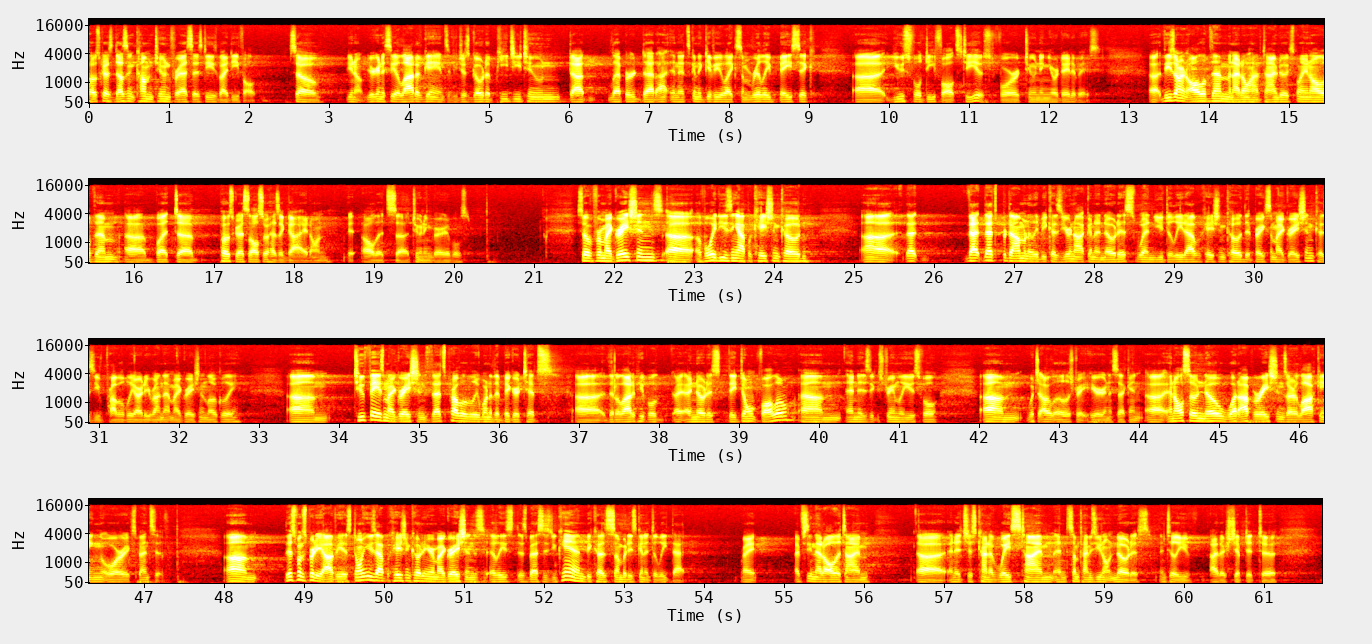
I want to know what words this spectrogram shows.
Postgres doesn't come tuned for SSDs by default. So you know, you're going to see a lot of gains if you just go to pgtune.leopard, and it's going to give you like some really basic, uh, useful defaults to use for tuning your database. Uh, these aren't all of them, and I don't have time to explain all of them, uh, but uh, Postgres also has a guide on it, all its uh, tuning variables. So for migrations, uh, avoid using application code. that that, that's predominantly because you're not going to notice when you delete application code that breaks a migration because you've probably already run that migration locally. Um, Two-phase migrations, that's probably one of the bigger tips uh, that a lot of people, I, I noticed, they don't follow um, and is extremely useful, um, which I'll illustrate here in a second. Uh, and also know what operations are locking or expensive. Um, this one's pretty obvious. Don't use application code in your migrations, at least as best as you can, because somebody's going to delete that, right? I've seen that all the time uh, and it just kind of wastes time, and sometimes you don't notice until you've either shipped it to,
